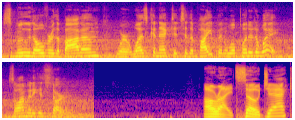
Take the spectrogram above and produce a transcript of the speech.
smooth over the bottom where it was connected to the pipe and we'll put it away. So I'm going to get started. All right. So, Jack,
